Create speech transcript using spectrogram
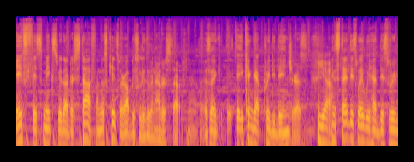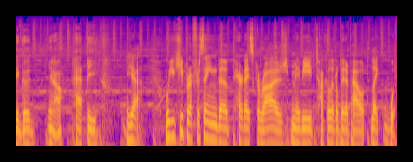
if it's mixed with other stuff, and those kids were obviously doing other stuff, you know, it's like it, it can get pretty dangerous. Yeah. Instead, this way we had this really good, you know, happy. Yeah. Well, you keep referencing the Paradise Garage. Maybe talk a little bit about like wh-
